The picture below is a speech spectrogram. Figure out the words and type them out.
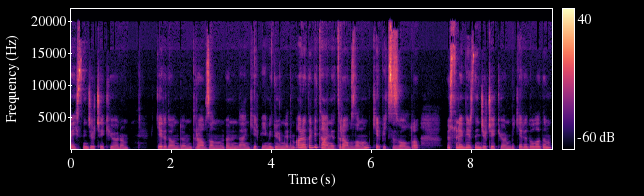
5 zincir çekiyorum. Geri döndüm. Trabzanımın önünden kirpiğimi düğümledim. Arada bir tane trabzanım kirpiksiz oldu. Üstüne bir zincir çekiyorum. Bir kere doladım.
